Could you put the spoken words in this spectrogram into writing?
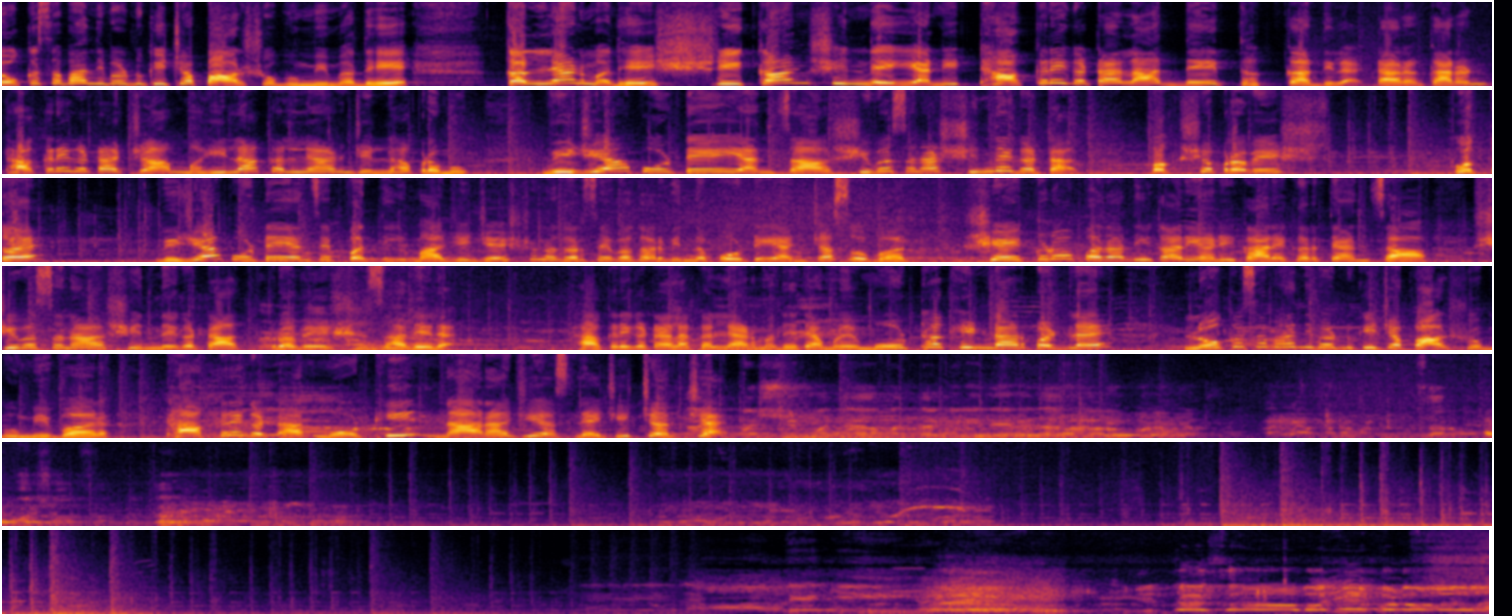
लोकसभा निवडणुकीच्या पार्श्वभूमीमध्ये कल्याणमध्ये श्रीकांत शिंदे यांनी ठाकरे गटाला देत धक्का दिलाय. कारण कारण ठाकरे गटाच्या महिला कल्याण जिल्हा प्रमुख विजया पोटे यांचा शिवसेना शिंदे गटात पक्षप्रवेश होतोय. विजया पोटे यांचे पती माजी ज्येष्ठ नगरसेवक अरविंद पोटे यांच्यासोबत शेकडो पदाधिकारी आणि कार्यकर्त्यांचा शिवसेना शिंदे गटात प्रवेश झालेला आहे. ठाकरे गटाला कल्याणमध्ये त्यामुळे मोठं खिंडार पडलंय. लोकसभा निवडणुकीच्या पार्श्वभूमीवर ठाकरे गटात मोठी नाराजी असल्याची चर्चा आहे.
